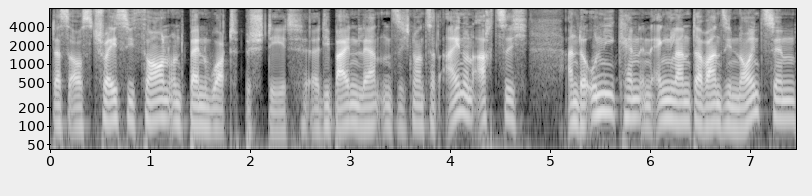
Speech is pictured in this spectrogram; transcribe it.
das aus Tracy Thorne und Ben Watt besteht. Äh, die beiden lernten sich 1981 an der Uni kennen in England, da waren sie 19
